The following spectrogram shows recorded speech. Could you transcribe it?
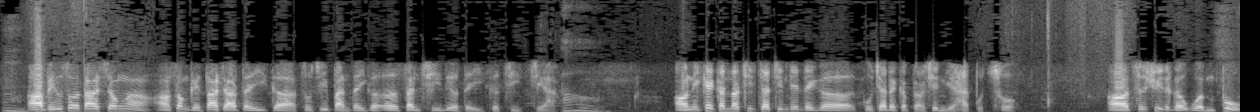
嗯，啊，比如说大兄啊啊，送给大家的一个主机版的一个二三七六的一个技嘉哦，哦，你可以看到技嘉今天的一个股价的一个表现也还不错啊，持续这个稳步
